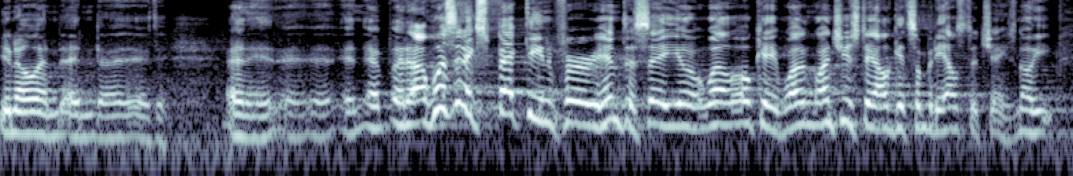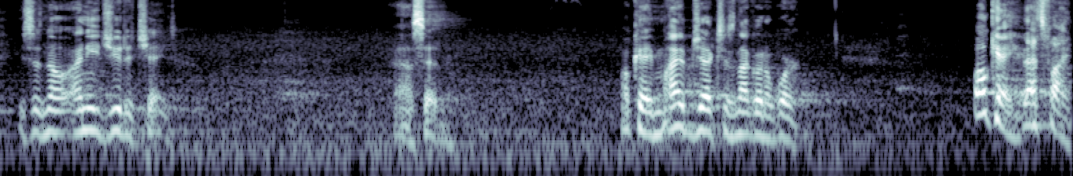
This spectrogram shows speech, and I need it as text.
you know, and, and uh, and, and, and, but I wasn't expecting for him to say, you know, well, okay, why, don't you stay? I'll get somebody else to change. No, he, he says, no, I need you to change. And I said, okay, my objection is not going to work. Okay, that's fine.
